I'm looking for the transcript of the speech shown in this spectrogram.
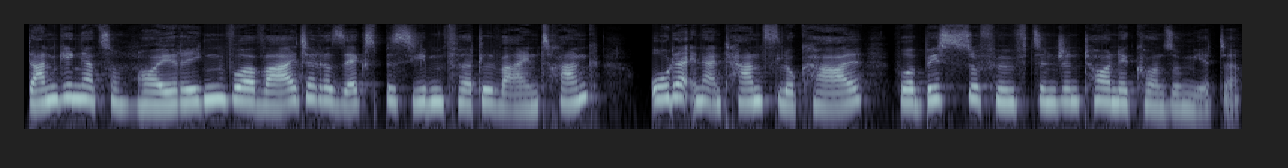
Dann ging er zum Heurigen, wo er weitere sechs bis sieben Viertel Wein trank oder in ein Tanzlokal, wo er bis zu 15 Gin Tonic konsumierte.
